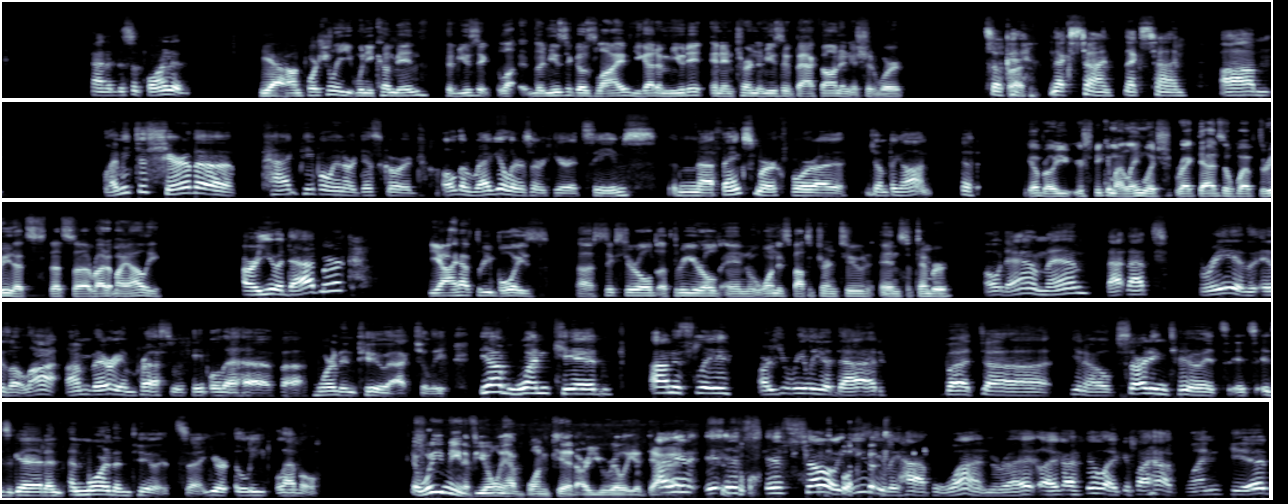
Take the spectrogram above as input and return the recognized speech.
Kind of disappointed. Yeah, unfortunately, when you come in, the music the music goes live. You got to mute it and then turn the music back on, and it should work. It's okay. Next time. Next time. Um, let me just share the tag people in our Discord. All the regulars are here, it seems. And uh, thanks, Merc, for uh, jumping on. Yo, bro, you, you're speaking my language. Rekt dads of Web three. That's that's uh, right up my alley. Are you a dad, Merc? Yeah, I have three boys: a six year old, a three year old, and one that's about to turn two in September. Oh, damn, man. That that's three is, is a lot. I'm very impressed with people that have uh, more than two. Actually, if you have one kid, honestly, are you really a dad? But uh, you know, starting two, it's it's it's good, and and more than two, it's uh, your elite level. Yeah, what do you mean if you only have one kid, are you really a dad? I mean, it, it's it's so easy to have one, right? Like I feel like if I have one kid,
